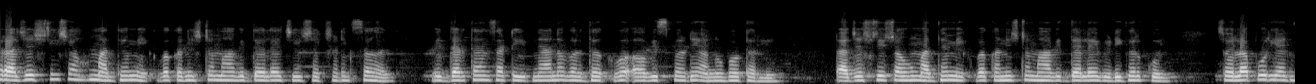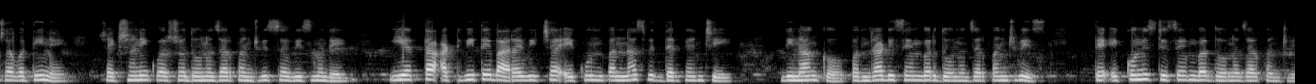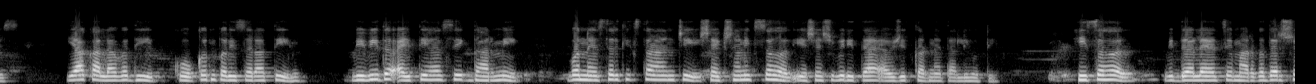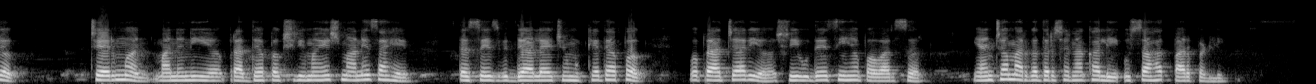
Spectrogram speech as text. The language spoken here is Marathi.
राजश्री शाहू माध्यमिक व कनिष्ठ महाविद्यालयाची शैक्षणिक सहल विद्यार्थ्यांसाठी ज्ञानवर्धक व अविस्मरणीय अनुभव ठरली. राजश्री शाहू माध्यमिक व कनिष्ठ महाविद्यालय विडीघरकुल सोलापूर यांच्या वतीने शैक्षणिक वर्ष दोन हजार पंचवीस सव्वीसमध्ये इयत्ता आठवी ते बारावीच्या एकूण पन्नास विद्यार्थ्यांची दिनांक पंधरा डिसेंबर दोन हजार पंचवीस ते एकोणीस डिसेंबर दोन हजार पंचवीस या कालावधीत कोकण परिसरातील विविध ऐतिहासिक, धार्मिक व नैसर्गिक स्थळांची शैक्षणिक सहल यशस्वीरित्या आयोजित करण्यात आली होती. ही सहल विद्यालयाचे मार्गदर्शक चेअरमन माननीय प्राध्यापक श्री महेश माने साहेब तसेच विद्यालयाचे मुख्याध्यापक व प्राचार्य श्री उदयसिंह पवार सर यांच्या मार्गदर्शनाखाली उत्साहात पार पडली.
